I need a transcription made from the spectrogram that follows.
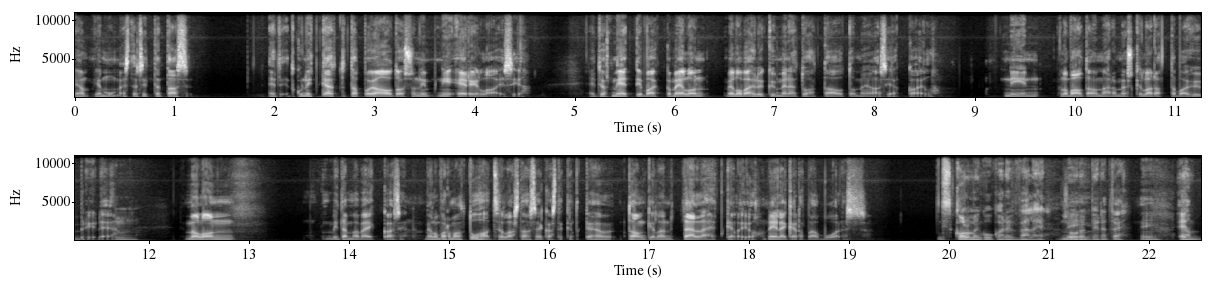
ja, ja mun mielestä sitten taas, että et kun niitä käyttötapoja autoissa on niin, niin erilaisia, että jos miettii vaikka, meillä on, meillä on vähän yli 10 000 autoa meidän asiakkailla, niin meillä on valtava määrä myöskin ladattavaa hybridejä. Mm. Meillä on, mitä mä veikkaisin, meillä on varmaan tuhat sellaista asiakasta, jotka käy tankilla nyt tällä hetkellä jo neljä kertaa vuodessa. Siis kolmen kuukauden välein niin. suurin piirtein. Niin. Ihan,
